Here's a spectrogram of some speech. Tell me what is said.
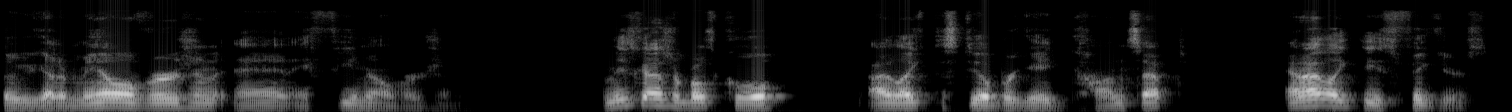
so you've got a male version and a female version. And these guys are both cool. I like the Steel Brigade concept, and I like these figures.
